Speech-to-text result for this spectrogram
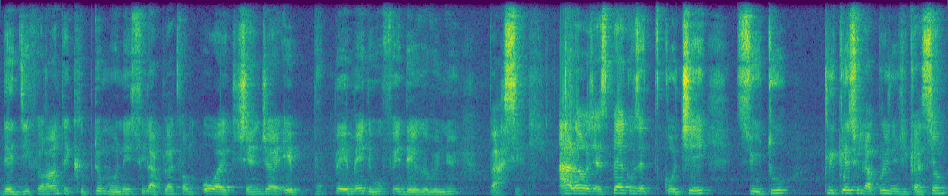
des différentes crypto-monnaies sur la plateforme OExchanger et vous permet de vous faire des revenus passifs. Alors, j'espère que vous êtes coaché. Surtout, cliquez sur la cloche de notification,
